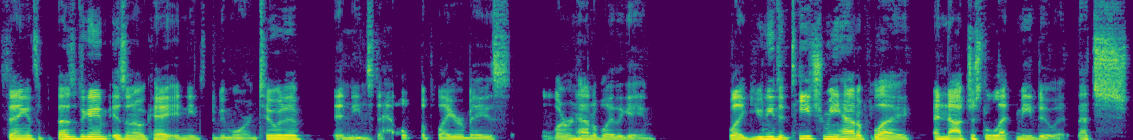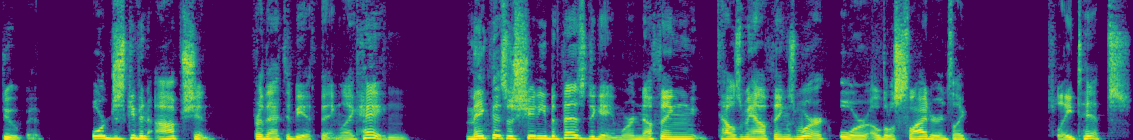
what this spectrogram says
saying it's a Bethesda game isn't okay. It needs to be more intuitive. It Mhm. needs to help the player base learn how to play the game. Like you need to teach me how to play and not just let me do it. That's stupid. Or just give an option for that to be a thing. Like, hey, Hmm. make this a shitty Bethesda game where nothing tells me how things work, or a little slider. And it's like play tips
